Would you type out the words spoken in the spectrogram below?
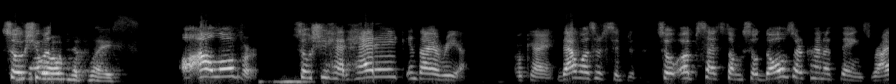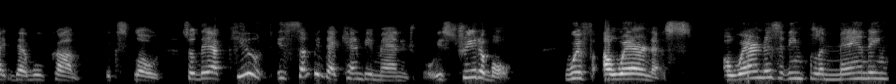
so all she was all over the place. All over. So she had headache and diarrhea. Okay, that was her symptom. So upset stomach. So those are kind of things, right, that will come explode. So the acute is something that can be manageable. It's treatable with awareness, awareness and implementing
